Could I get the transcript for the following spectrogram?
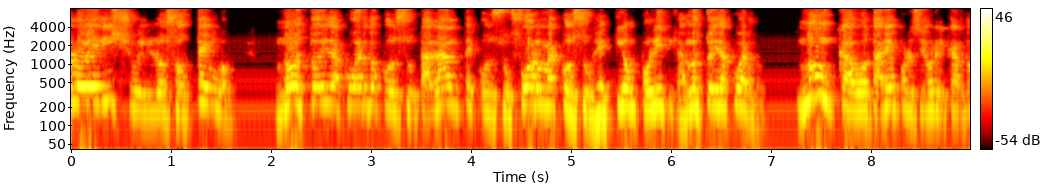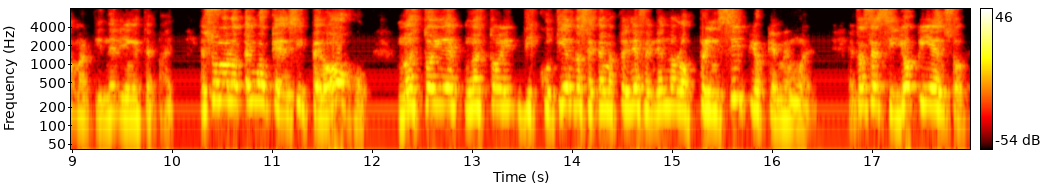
lo he dicho y lo sostengo. No estoy de acuerdo con su talante, con su forma, con su gestión política. No estoy de acuerdo. Nunca votaré por el señor Ricardo Martinelli en este país. Eso no lo tengo que decir, pero ojo, no estoy, no estoy discutiendo ese tema, estoy defendiendo los principios que me mueven. Entonces, si yo pienso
